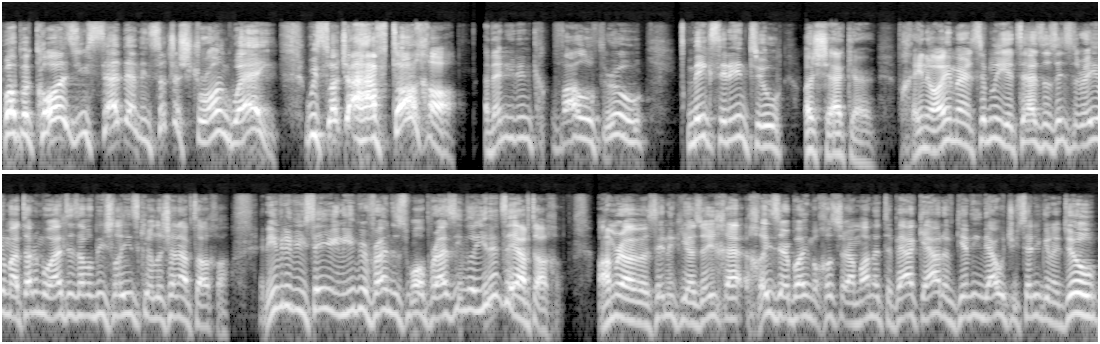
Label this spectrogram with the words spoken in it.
But because you said them in such a strong way, with such a haftacha, and then you didn't follow through, makes it into a sheker. And similarly, it says, and even if you say you can give your friend a small present, even though you didn't say haftacha, to back out of giving that which you said you're going to do,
